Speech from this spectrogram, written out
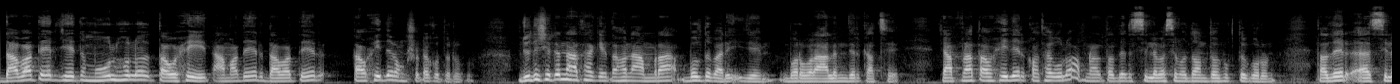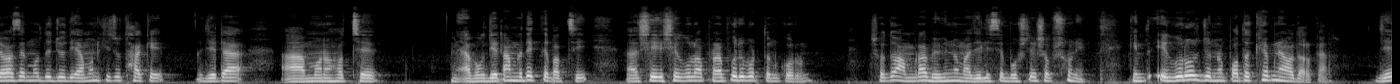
দাওয়াতের যেহেতু মূল হলো তাওহিদ, আমাদের দাওয়াতের, তাওহিদের অংশটা কতটুকু? যদি সেটা না থাকে, তাহলে আমরা বলতে পারি যে বড় বড় আলেমদের কাছে যে আপনারা তাওহিদের কথাগুলো আপনারা তাদের সিলেবাসের মধ্যে অন্তর্ভুক্ত করুন। তাদের সিলেবাসের মধ্যে যদি এমন কিছু থাকে যেটা মনে হচ্ছে, এবং যেটা আমরা দেখতে পাচ্ছি সে, সেগুলো আপনারা পরিবর্তন করুন। শুধু আমরা বিভিন্ন মাজলিসে বসলে সব শুনি, কিন্তু এগুলোর জন্য পদক্ষেপ নেওয়া দরকার যে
